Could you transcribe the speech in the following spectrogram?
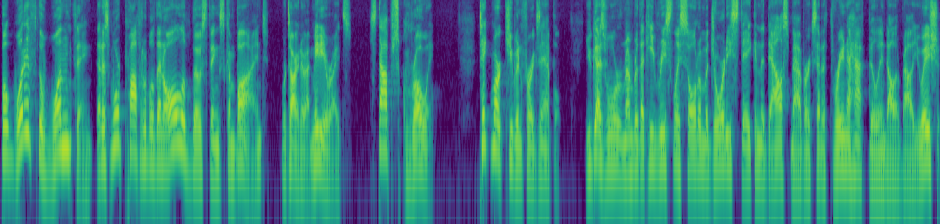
But what if the one thing that is more profitable than all of those things combined, we're talking about rights, stops growing? Take Mark Cuban, for example. You guys will remember that he recently sold a majority stake in the Dallas Mavericks at a $3.5 billion valuation.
